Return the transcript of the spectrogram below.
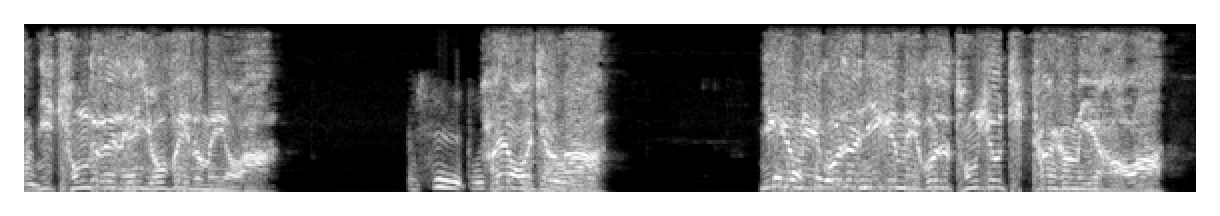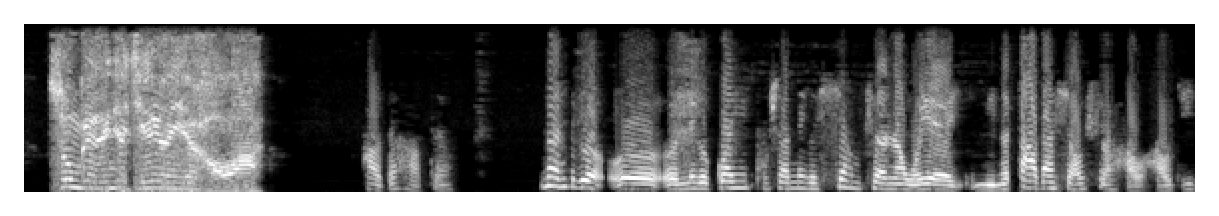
我你穷的人连邮费都没有啊！不是不是，还要我讲啊？你给美国的，你给美国的同修看看们也好啊，送给人家结缘也好啊。好的好的。那这个呃呃那个观音菩萨那个相片呢，我也领了大大小小好好几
